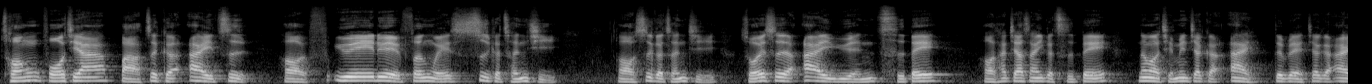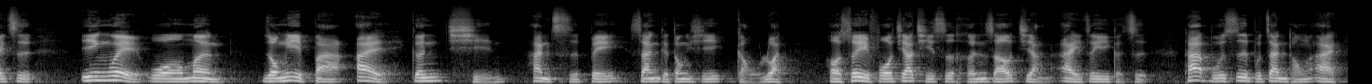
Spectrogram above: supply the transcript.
从佛家把这个爱字，哦，约略分为四个层级，哦，四个层级，所谓是爱缘慈悲，哦，它加上一个慈悲，那么前面加个爱，对不对？加个爱字，因为我们容易把爱跟情。和慈悲三个东西搞乱，哦，所以佛家其实很少讲爱这一个字，他不是不赞同爱，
